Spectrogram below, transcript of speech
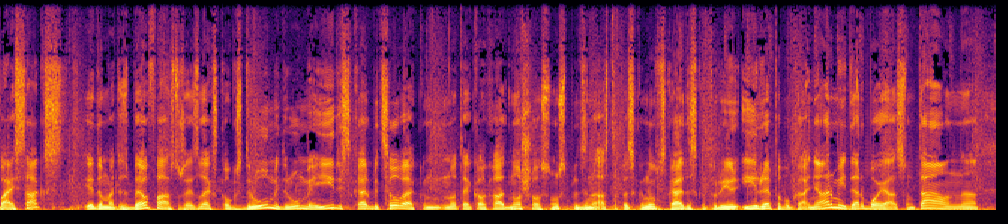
baisāks. Iedomājieties, Belfāstā uzreiz liekas kaut kas drūmi, drūmi, īri, skarbi cilvēki un noteikti kaut kāda nošausma uzspridzinās. Tāpēc, ka nu, skaidrs, ka tur ir, ir republikāņu armija darbojās un tā. Un, uh,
